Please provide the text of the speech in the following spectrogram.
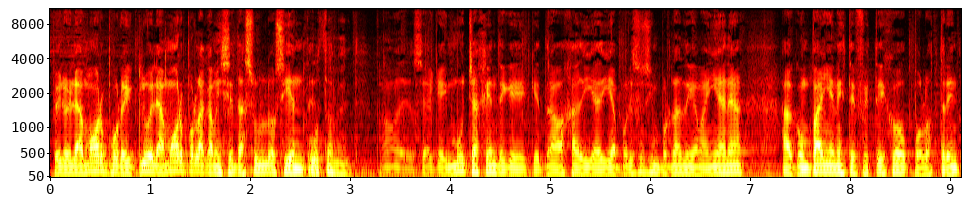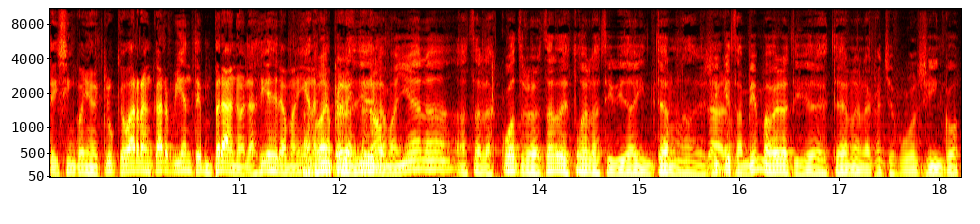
pero el amor por el club, el amor por la camiseta azul lo siente. Justamente. O sea que hay mucha gente que, que, trabaja día a día, por eso es importante que mañana acompañen este festejo por los 35 años del club, que va a arrancar bien temprano, a las 10 de la mañana. Arranca a las 10 de la mañana hasta las 4 de la tarde, toda la actividad interna. Decir que también va a haber actividad externa en la cancha de fútbol 5,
